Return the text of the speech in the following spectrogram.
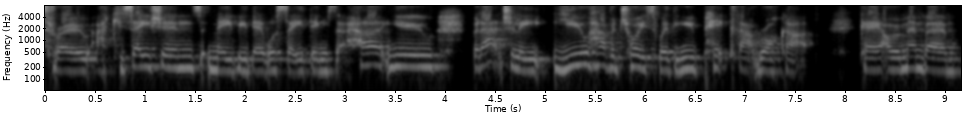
throw accusations, maybe they will say things that hurt you, but actually, you have a choice whether you pick that rock up. Okay. I remember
